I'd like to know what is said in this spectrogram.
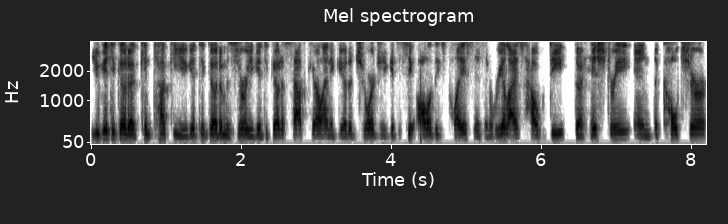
You get to go to Kentucky, you get to go to Missouri, you get to go to South Carolina, you go to Georgia, you get to see all of these places and realize how deep the history and the culture,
